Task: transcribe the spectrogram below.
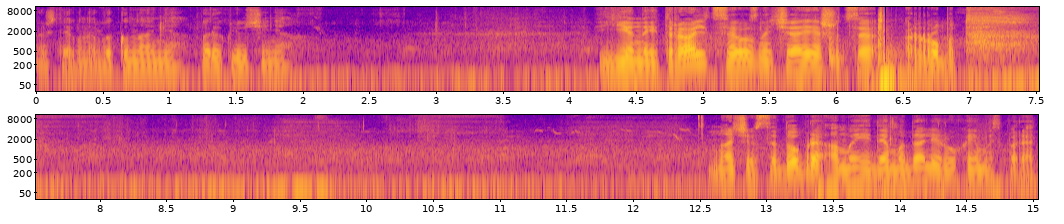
Бачите, як воно виконання, переключення. Є нейтраль, це означає, що це робот. Наче все добре, а ми йдемо далі, рухаємось вперед.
